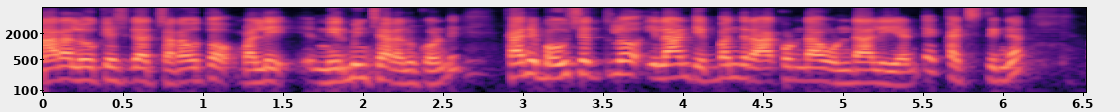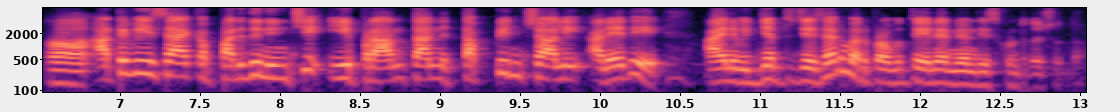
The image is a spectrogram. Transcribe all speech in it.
నారా లోకేష్ గారు చొరవతో మళ్ళీ నిర్మించారనుకోండి. కానీ భవిష్యత్తులో ఇలాంటి ఇబ్బంది రాకుండా ఉండాలి అంటే ఖచ్చితంగా అటవీ శాఖ పరిధి నుంచి ఈ ప్రాంతాన్ని తప్పించాలి అనేది ఆయన విజ్ఞప్తి చేశారు. మరి ప్రభుత్వం ఏ నిర్ణయం తీసుకుంటుందో చూద్దాం.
